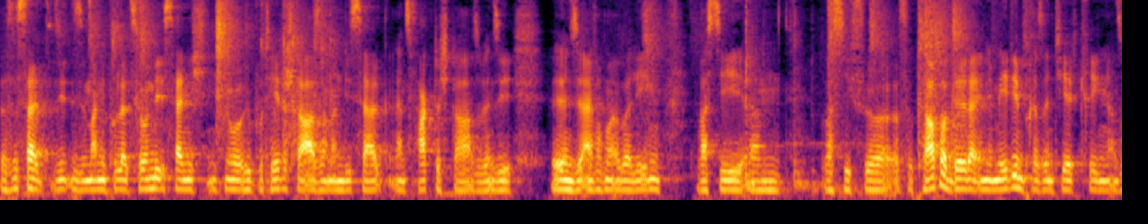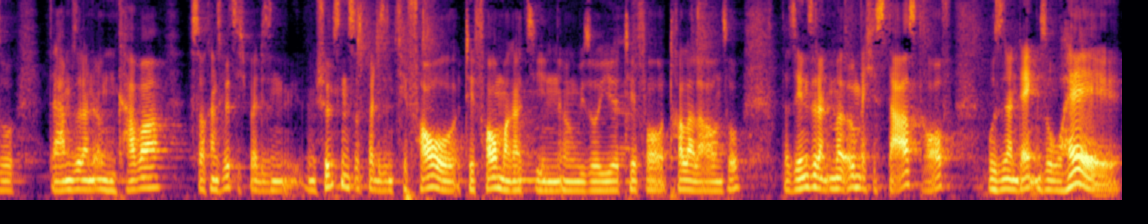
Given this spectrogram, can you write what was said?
das ist halt, diese Manipulation, die ist ja nicht, nicht nur hypothetisch da, sondern die ist ja ganz faktisch da. Also wenn Sie, wenn Sie einfach mal überlegen, was Sie, ähm, was Sie für, für Körperbilder in den Medien präsentiert kriegen. Also da haben Sie dann irgendein Cover, ist auch ganz witzig, bei diesen, am schönsten ist das bei diesen TV, TV-Magazinen, irgendwie so hier TV Tralala und so. Da sehen Sie dann immer irgendwelche Stars drauf, wo Sie dann denken so, hey,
